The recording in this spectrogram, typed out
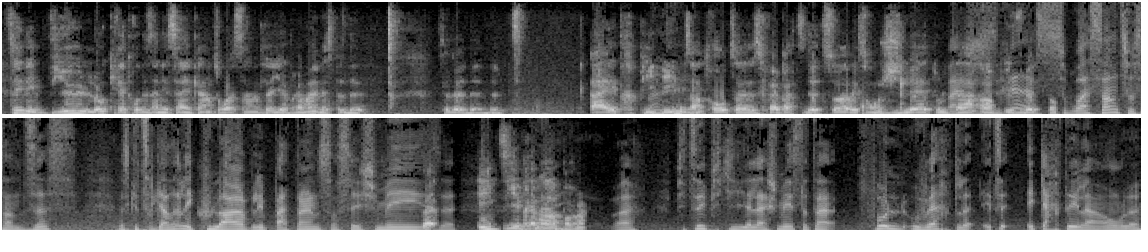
Tu sais, les vieux looks rétro des années 50, 60, là, il y a vraiment une espèce de, tu sais, de, de, de petit être. Puis Ouais. Eames, entre autres, ça, ça fait partie de ça, avec son gilet tout le Ben, temps, en plus du veston. 60, 70. Parce que tu regarderais les couleurs, pis les patterns sur ses chemises. Ouais. euh, il est vraiment Ouais. brun. Ouais. Puis tu sais, puis qu'il y a la chemise tout le temps full ouverte, là, et tu sais, écartée là en haut, là.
